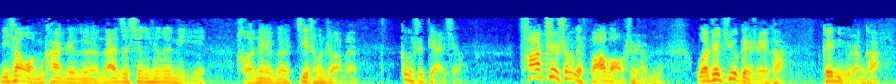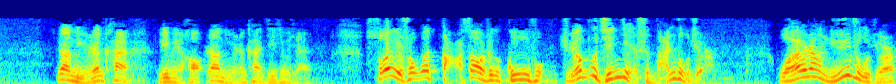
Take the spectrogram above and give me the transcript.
你像我们看这个《来自星星的你》和那个《继承者们》，更是典型。他制胜的法宝是什么呢？我这剧给谁看？给女人看，让女人看李敏镐，让女人看金秀贤。所以说我打造这个功夫，绝不仅仅是男主角，我要让女主角，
